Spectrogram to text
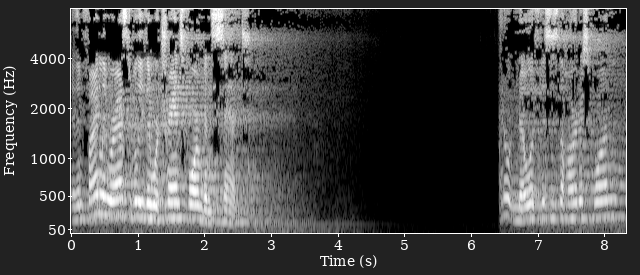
And then finally, we're asked to believe that we're transformed and sent. I don't know if this is the hardest one,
